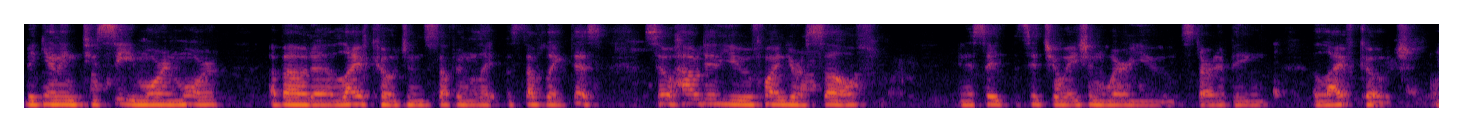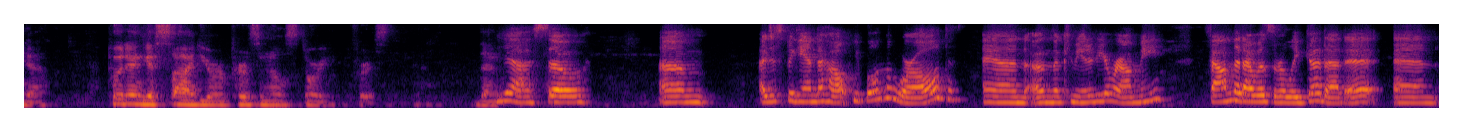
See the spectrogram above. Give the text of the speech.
beginning to see more and more about a life coach and stuff and like stuff like this. So how did you find yourself in a situation where you started being a life coach? Yeah, putting aside your personal story first. Then yeah. So um, I just began to help people in the world and in the community around me. Found that I was really good at it, and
